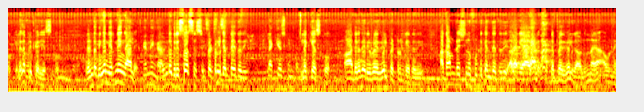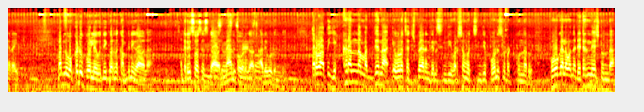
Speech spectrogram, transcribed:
ఓకే లేదా ప్రిపేర్ చేసుకో. రెండోది ఇంకా నిర్ణయం కాలే. రెండోది రిసోర్సెస్. పెట్రోల్కి ఎంత అవుతుంది? లెక్కేసుకుంటాం. లెక్కేసుకో. ఆ, దగ్గర దగ్గర ఇరవై ఐదు వేలు పెట్రోల్కి అవుతుంది. అకామిడేషన్ ఫుడ్కి ఎంత అవుతుంది? అలాగే యాభై వేలు. డెబ్బై ఐదు వేలు కావాలి. ఉన్నాయా? ఉన్నాయి రైట్. మరి నువ్వు ఒక్కడికి పోలేవు. నీకు ఎవరైనా కంపెనీ కావాలా? అంటే రిసోర్సెస్ కావాలి. మ్యాన్ పవర్ కావాలి. అది కూడా ఉంది. తర్వాత ఎక్కడన్నా మధ్యన ఎవరో చచ్చిపోయారని తెలిసింది వర్షం వచ్చింది పోలీసులు పట్టుకున్నారు. పోగలవన్న డిటర్మినేషన్ ఉందా?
